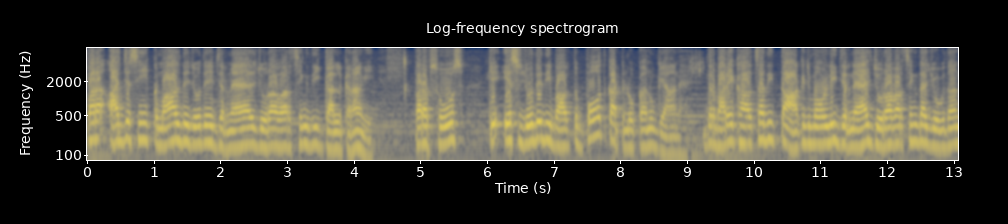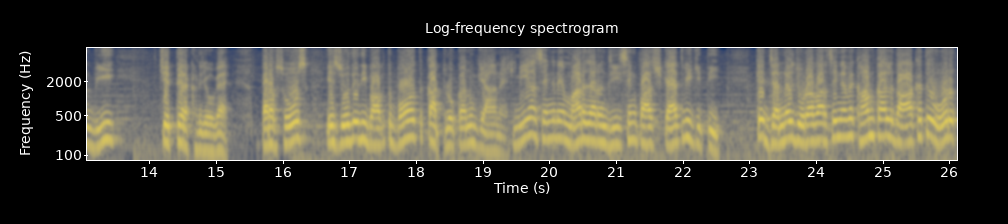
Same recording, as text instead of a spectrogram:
ਪਰ ਅੱਜ ਅਸੀਂ ਕਮਾਲ ਦੇ ਯੋਧੇ ਜਰਨੈਲ ਜੋਰਾਵਰ ਸਿੰਘ ਦੀ ਗੱਲ ਕਰਾਂਗੇ। ਪਰ ਅਫਸੋਸ ਕਿ ਇਸ ਯੋਧੇ ਦੀ ਬਾਬਤ ਬਹੁਤ ਘੱਟ ਲੋਕਾਂ ਨੂੰ ਗਿਆਨ ਹੈ। ਦਰਬਾਰੇ ਖਾਲਸਾ ਦੀ ਧਾਕ ਜਮਾਉਣ ਲਈ ਜਰਨੈਲ ਜੋਰਾਵਰ ਸਿੰਘ ਦਾ ਯੋਗਦਾਨ ਵੀ ਚੇਤੇ ਰੱਖਣਯੋਗ ਹੈ। ਪਰ ਅਫਸੋਸ, ਇਸ ਯੋਧੇ ਦੀ ਬਾਬਤ ਬਹੁਤ ਘੱਟ ਲੋਕਾਂ ਨੂੰ ਗਿਆਨ ਹੈ। ਮੀਆਂ ਸਿੰਘ ਨੇ ਮਹਾਰਾਜਾ ਰਣਜੀਤ ਸਿੰਘ ਪਾਸ ਸ਼ਿਕਾਇਤ ਵੀ ਕੀਤੀ ਕਿ ਜਨਰਲ ਜੋਰਾਵਰ ਸਿੰਘ ਐਵੇਂ ਖਾਮਖਾਹ, ਲਦਾਖ ਤੇ ਹੋਰ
